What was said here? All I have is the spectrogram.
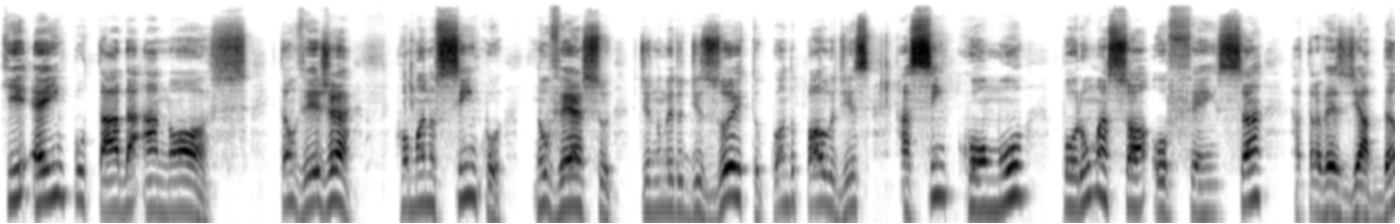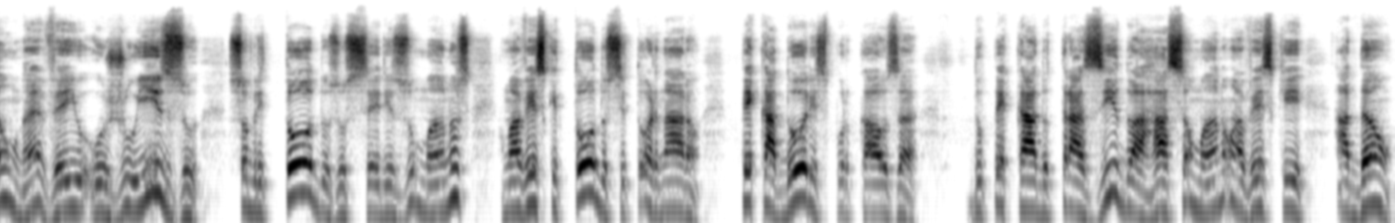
que é imputada a nós. Então veja Romanos 5, no verso de número 18, quando Paulo diz: Assim como por uma só ofensa, através de Adão, né, veio o juízo sobre todos os seres humanos, uma vez que todos se tornaram pecadores por causa do pecado trazido à raça humana, uma vez que Adão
